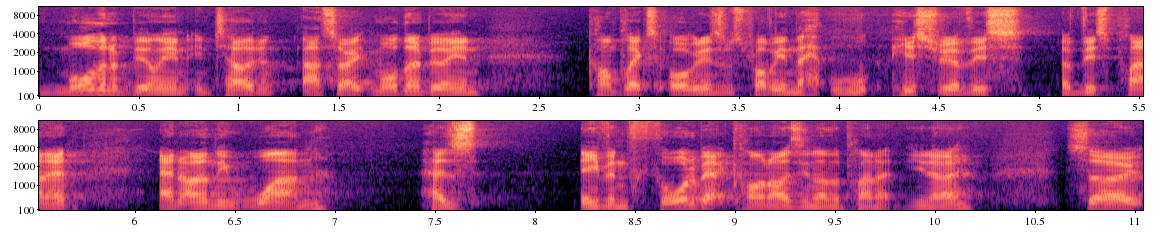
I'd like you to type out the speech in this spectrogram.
more than a billion intelligent. Uh, sorry, more than a billion complex organisms probably in the history of this of this planet, and only one has even thought about colonizing another planet. You know, so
